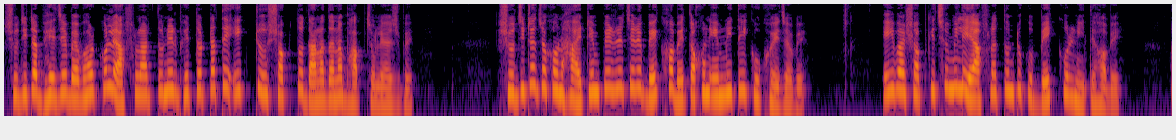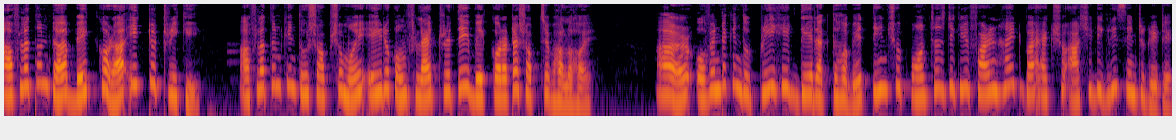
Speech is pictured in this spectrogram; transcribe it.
সুজিটা ভেজে ব্যবহার করলে আফলাতুনের ভেতরটাতে একটু শক্ত দানা দানা ভাব চলে আসবে। সুজিটা যখন হাই টেম্পারেচারে বেক হবে, তখন এমনিতেই কুক হয়ে যাবে। এইবার সব কিছু মিলিয়ে আফলাতুনটুকু বেক করে নিতে হবে। আফলাতুনটা বেক করা একটু ট্রিকি আফলাতুন কিন্তু সবসময় এইরকম ফ্ল্যাট রেতেই বেক করাটা সবচেয়ে ভালো হয়। আর ওভেনটা কিন্তু প্রি হিট দিয়ে রাখতে হবে তিনশো পঞ্চাশ ডিগ্রি ফারেনহাইট বা একশো আশি ডিগ্রি সেন্টিগ্রেডে।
